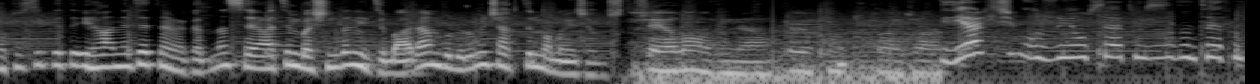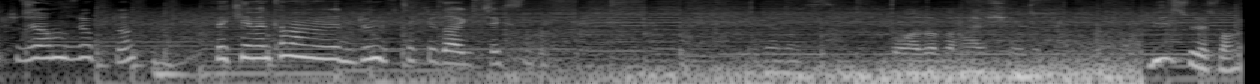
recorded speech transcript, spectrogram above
motosiklete ihanet etmemek adına seyahatin başından itibaren bu durumu çaktırmamaya çalıştım. Şey alamadım ya. Telefonu tutacağım. Diğer hiçbir uzun yol seyahatimizde zaten telefon tutacağımız yoktu. Ve kelimenin tamamen dümdüz Tekirdağ'a gideceksin. Bu araba her şey olur. Bir süre sonra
